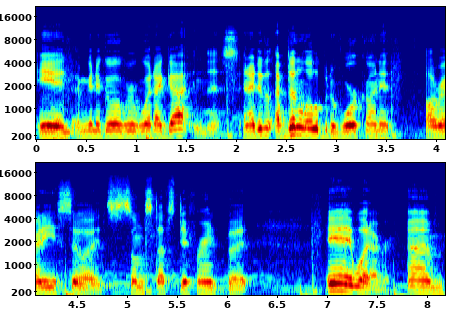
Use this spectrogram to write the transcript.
And I'm gonna go over what I got in this. And I did, I've done a little bit of work on it already, so it's some stuff's different, but eh, whatever. Um,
